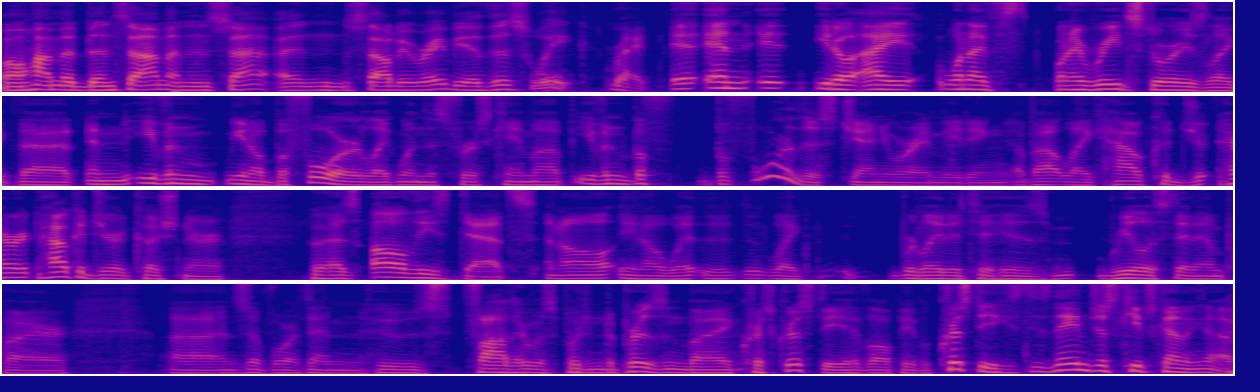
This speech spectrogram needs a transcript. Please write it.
Mohammed bin Salman in, Sa- in Saudi Arabia this week. Right, and it you know I when I when I read stories like that, and even you know before like when this first came up, even bef- before this January meeting about like how could J- how how could Jared Kushner, who has all these debts and all you know with, like related to his real estate empire. Uh, and so forth, and whose father was put into prison by Chris Christie, of all people. Christie, his name just keeps coming up.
